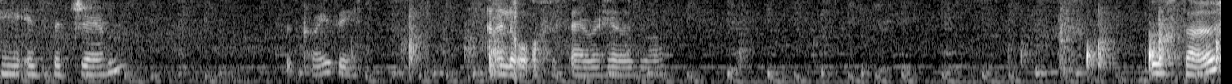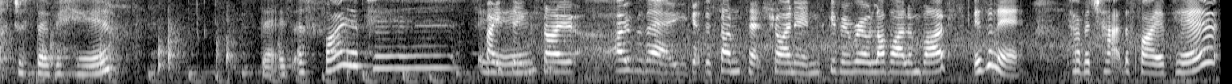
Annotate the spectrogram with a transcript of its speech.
Here is the gym. This is crazy. And a little office area here as well. Also, just over here, there is a fire pit. Spacing. So over there, you get the sunset shining. It's giving real Love Island vibes. Isn't it? Let's have a chat at the fire pit.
